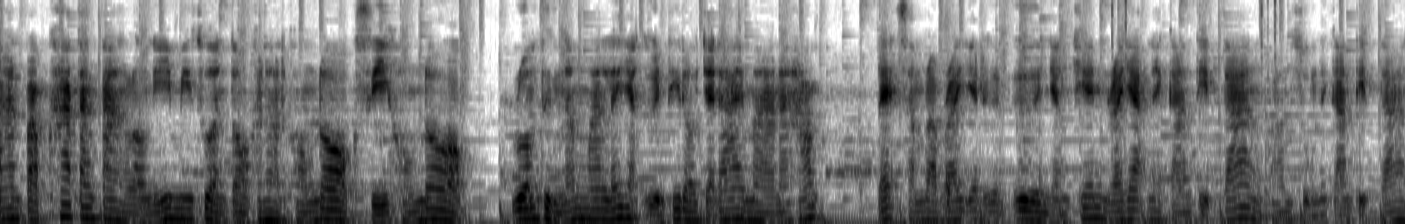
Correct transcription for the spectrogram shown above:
การปรับค่าต่างๆ เหล่านี้มีส่วนต่อขนาดของดอก สีของดอก รวมถึงน้ำมันและอย่างอื่นที่เราจะได้มานะครับ และสำหรับรายละเอียดอื่น ๆ อย่างเช่น ระยะในการติดตั้ง ความสูงในการติดตั้ง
